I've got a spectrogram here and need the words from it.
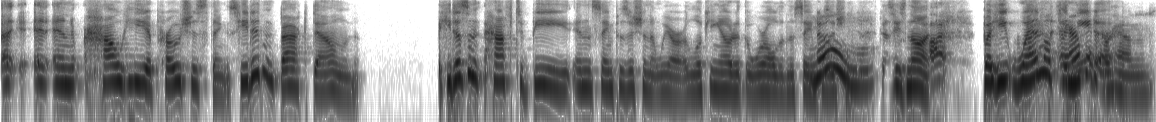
uh, and, and how he approaches things, he didn't back down. He doesn't have to be in the same position that we are, looking out at the world in the same position because he's not. I- but he when Anita for him.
